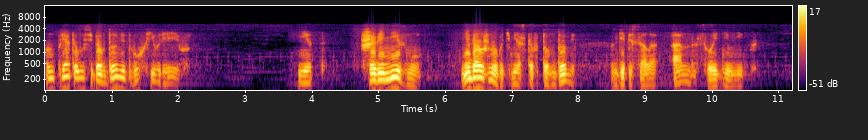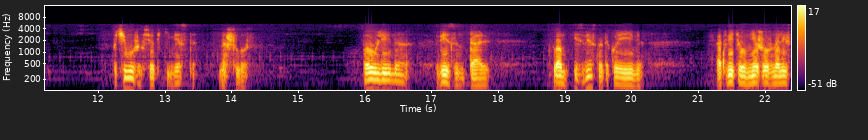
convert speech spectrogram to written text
Он прятал у себя в доме двух евреев. Нет, шовинизму не должно быть места в том доме, где писала Анна свой дневник. Почему же все-таки место нашлось? Паулина Визенталь. Вам известно такое имя? Ответил мне журналист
